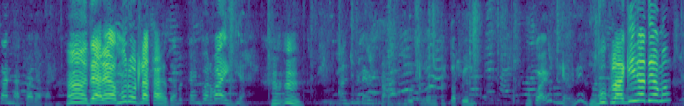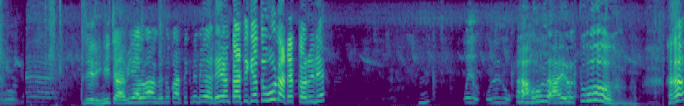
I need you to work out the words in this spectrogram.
કાન નાખવા રહ્યા હા ત્યારે અમુ રોટલા ખાતા ખાઈને ભરવા આવી ગયા. હમ રોટલો ને તપેલું. મૂકવા આવ્યો ને ભૂખ લાગી હતી અમે ડેરીની ચાવી આલવા અમે તો કાર્તિકને બે અડે કાર્તિક તું હું નાટક કરી લે? આવું લાયો તું. હા?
